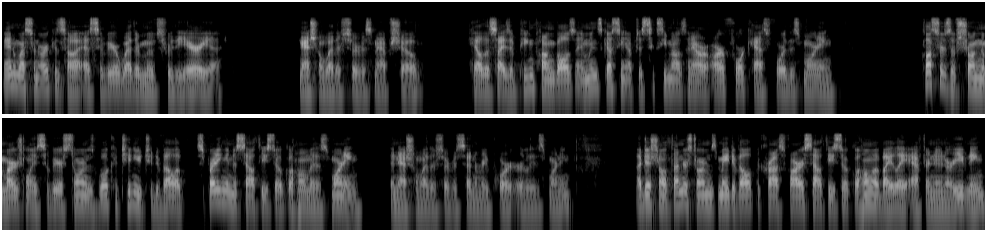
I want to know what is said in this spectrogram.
and western Arkansas as severe weather moves through the area. National Weather Service maps show hail the size of ping pong balls and winds gusting up to 60 miles an hour are forecast for this morning. Clusters of strong to marginally severe storms will continue to develop, spreading into southeast Oklahoma this morning, the National Weather Service sent a report early this morning. Additional thunderstorms may develop across far southeast Oklahoma by late afternoon or evening,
